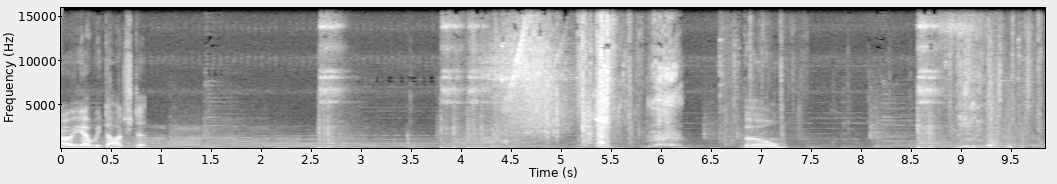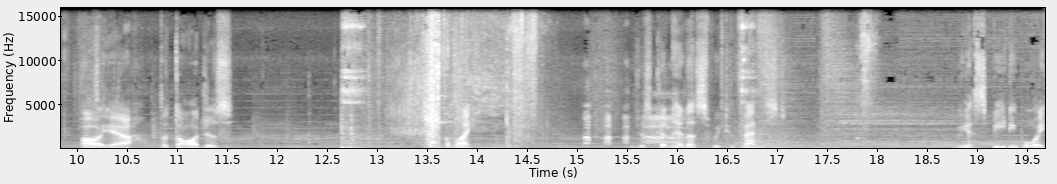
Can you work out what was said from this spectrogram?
Oh yeah, we dodged it. Boom. Oh yeah, the dodges. Oh, Bye-bye. You just couldn't hit us, we too fast. We a speedy boy.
